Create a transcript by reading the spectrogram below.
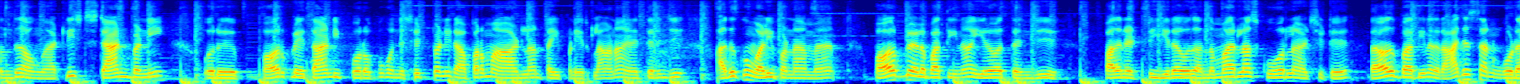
வந்து அவங்க அட்லீஸ்ட் ஸ்டாண்ட் பண்ணி ஒரு பவர் பிளே தாண்டி போகிறப்போ கொஞ்சம் செட் பண்ணிவிட்டு அப்புறமா ஆடலாம்னு ட்ரை பண்ணியிருக்கலாம். ஆனால் எனக்கு தெரிஞ்சு அதுக்கும் வழி பண்ணாமல் பவர் பிளேயில் பார்த்தீங்கன்னா இருபத்தஞ்சு பதினெட்டு இருபது அந்த மாதிரிலாம் ஸ்கோர்லாம் அடிச்சுட்டு அதாவது பார்த்தீங்கன்னா ராஜஸ்தான் கூட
